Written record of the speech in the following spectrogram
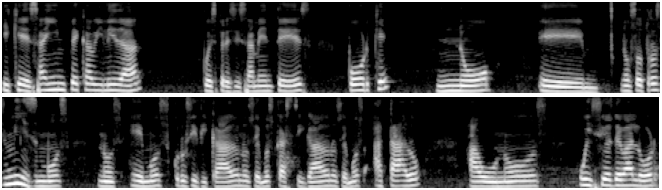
y que esa impecabilidad, pues precisamente es porque no eh, nosotros mismos nos hemos crucificado, nos hemos castigado, nos hemos atado a unos juicios de valor,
